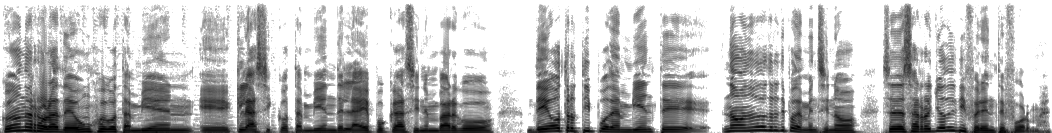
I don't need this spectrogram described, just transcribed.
con una rola de un juego también eh, clásico, también de la época, sin embargo de otro tipo de ambiente. No, no de otro tipo de ambiente, sino se desarrolló de diferente forma.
